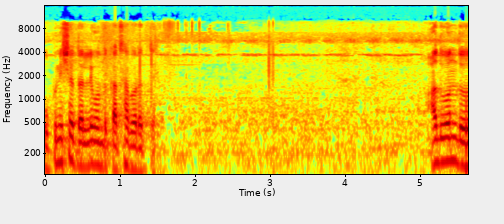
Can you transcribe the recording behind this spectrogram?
ಉಪನಿಷತ್ತಲ್ಲಿ ಒಂದು ಕಥೆ ಬರುತ್ತೆ. ಅದು ಒಂದು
